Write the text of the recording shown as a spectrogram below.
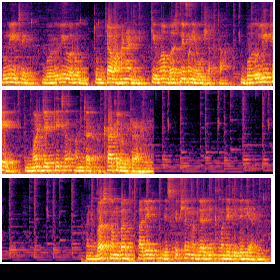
तुम्ही इथे बोरुलीवरून तुमच्या वाहनाने किंवा बसने पण येऊ शकता. बोरुली ते मठ जेट्टीचं अंतर अठरा किलोमीटर आहे. आणि बस नंबर खालील डिस्क्रिप्शनमधल्या लिंकमध्ये दिलेली आहे.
